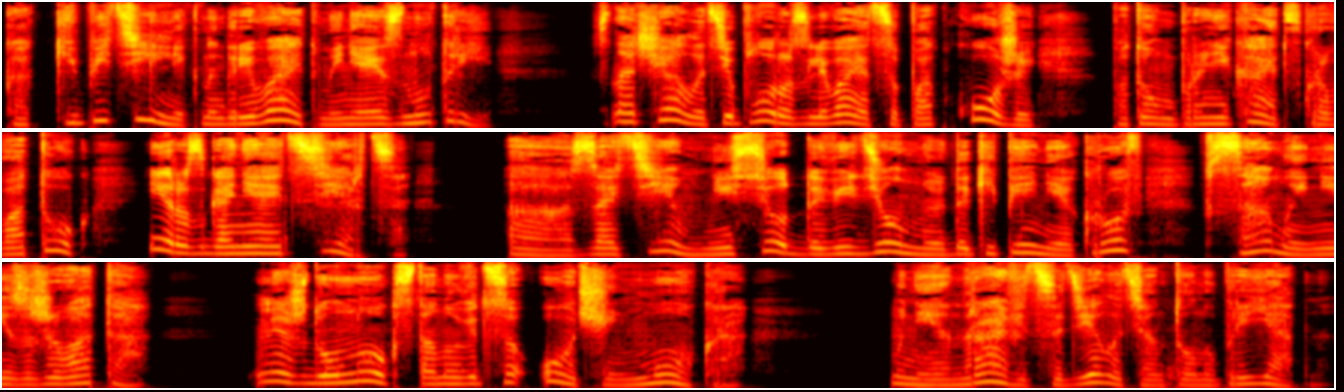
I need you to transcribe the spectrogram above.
как кипятильник, нагревает меня изнутри. Сначала тепло разливается под кожей, потом проникает в кровоток и разгоняет сердце, а затем несет доведенную до кипения кровь в самый низ живота. Между ног становится очень мокро. Мне нравится делать Антону приятно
